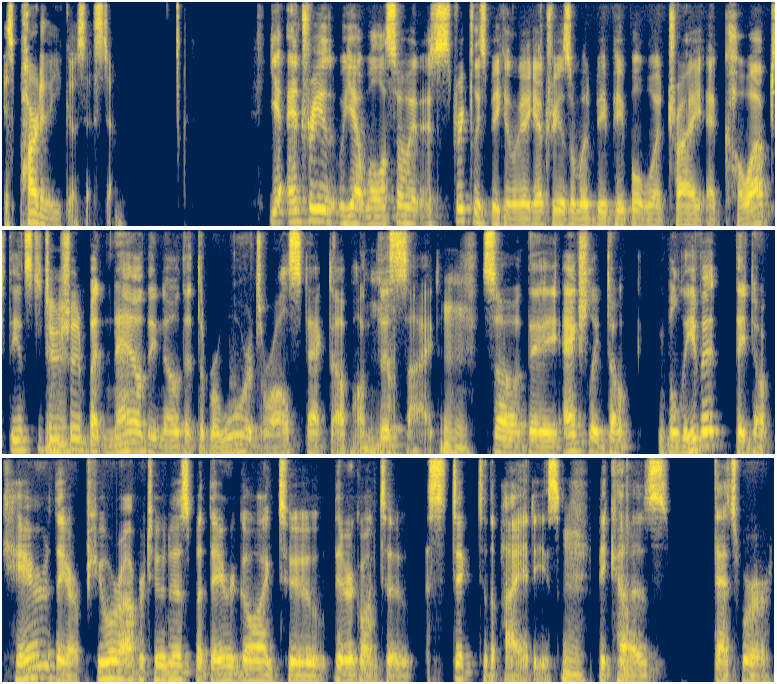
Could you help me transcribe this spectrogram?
is part of the ecosystem. Yeah, entry. Yeah, well, so it, strictly speaking, like entryism would be people would try and co-opt the institution, but now they know that the rewards are all stacked up on Mhm. this side, Mhm. so they actually don't believe it. They don't care. They are pure opportunists, but they are going to they're going to stick to the pieties Mm. because that's where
